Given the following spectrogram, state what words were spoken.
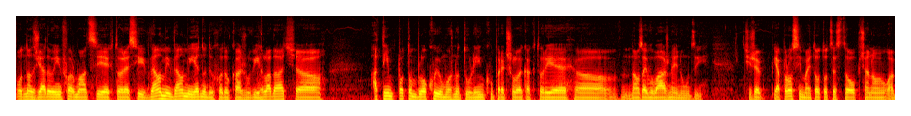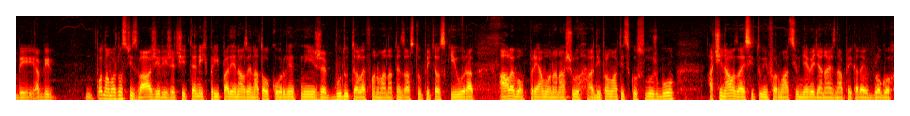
od nás žiadajú informácie, ktoré si veľmi, veľmi jednoducho dokážu vyhľadať a tým potom blokujú možno tú linku pre človeka, ktorý je naozaj vo vážnej núdzi. Čiže ja prosím aj touto cestou občanov, aby, aby podľa možnosti zvážili, že či ten ich prípad je naozaj natoľko urgentný, že budú telefonovať na ten zastupiteľský úrad alebo priamo na našu diplomatickú službu a či naozaj si tú informáciu nevedia nájsť napríklad aj v blogoch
